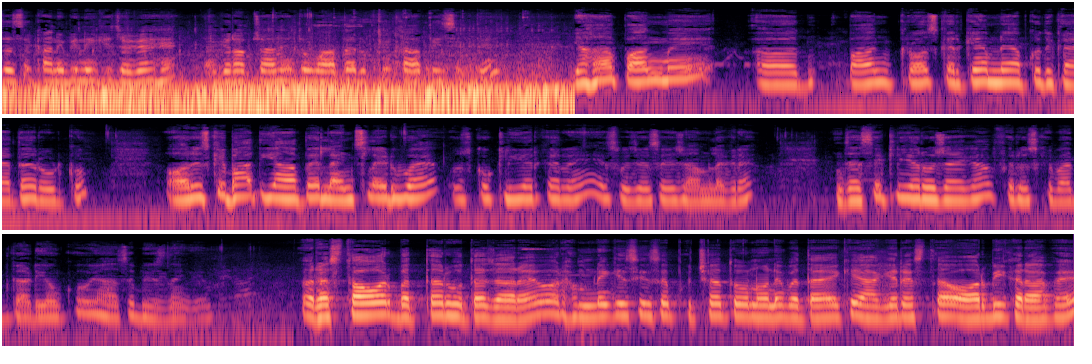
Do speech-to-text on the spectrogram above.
जैसे खाने पीने की जगह है अगर आप चाहें तो वहाँ पर रुक के खा पी सकते हैं। यहाँ पांग में अ, पांग क्रॉस करके हमने आपको दिखाया था रोड को। और इसके बाद यहाँ पे लैंडस्लाइड हुआ है। उसको क्लियर कर रहे हैं। इस वजह से जाम लग रहा है। जैसे क्लियर हो जाएगा, फिर उसके बाद गाड़ियों को यहाँ से भेज देंगे। रास्ता और बदतर होता जा रहा है और हमने किसी से पूछा तो उन्होंने बताया कि आगे रास्ता और भी ख़राब है।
